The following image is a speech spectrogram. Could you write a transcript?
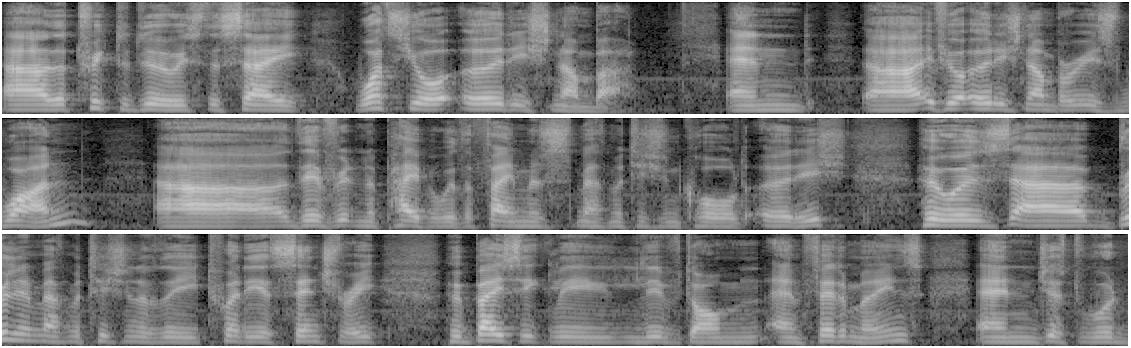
uh, the trick to do is to say, what's your Erdős number? And uh, if your Erdős number is one, uh, they've written a paper with a famous mathematician called Erdős, who was a brilliant mathematician of the 20th century, who basically lived on amphetamines and just would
